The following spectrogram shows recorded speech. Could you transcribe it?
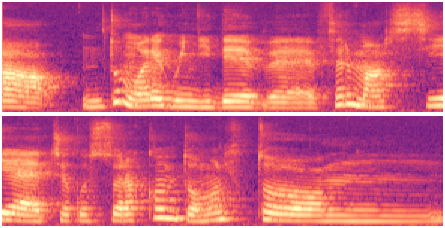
ha un tumore, quindi deve fermarsi e c'è questo racconto molto, mm,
